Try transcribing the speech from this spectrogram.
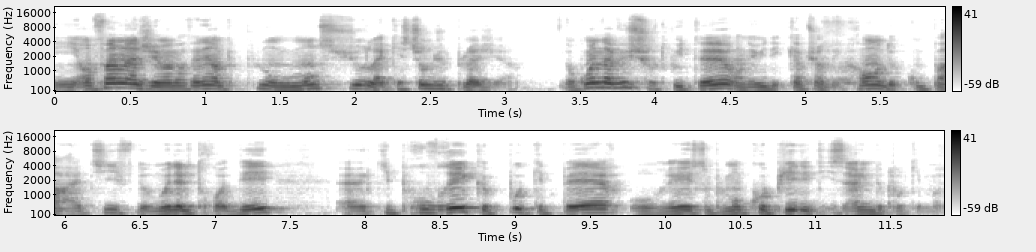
Et enfin, là, je vais m'attarder un peu plus longuement sur la question du plagiat. Donc, on a vu sur Twitter, on a eu des captures d'écran de comparatifs de modèles 3D euh, qui prouveraient que Pocket Pair aurait simplement copié des designs de Pokémon.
